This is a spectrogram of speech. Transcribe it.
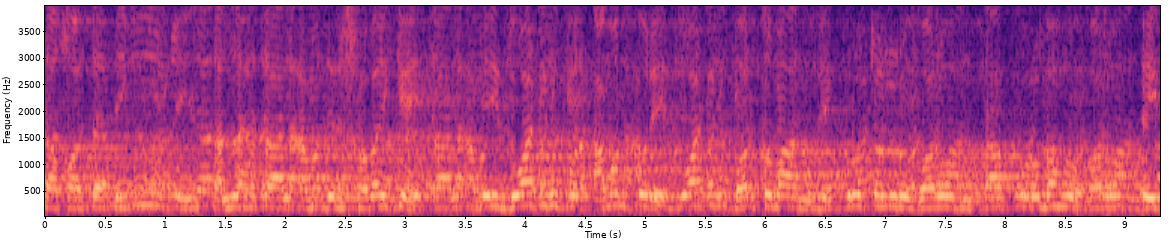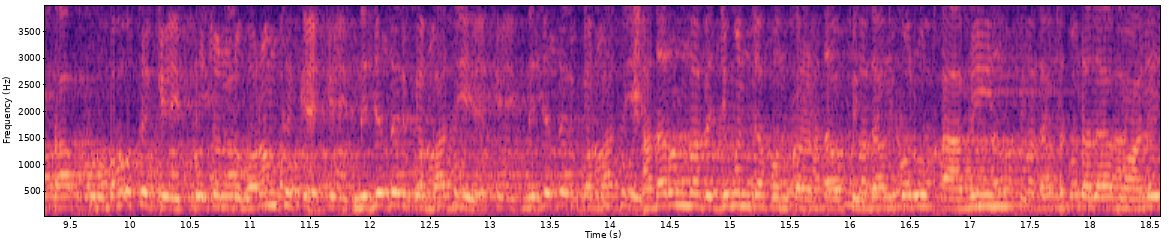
সাখাতাতিক। আল্লাহ তাআলা আমাদের সবাইকে এই দোয়াটির উপর আমল করে বর্তমান যে প্রচণ্ড গরম, তাপ প্রবাহ, এই তাপ প্রবাহ থেকে, এই প্রচণ্ড গরম থেকে নিজেদেরকে বাঁচিয়ে নিজেদেরকে বাঁচিয়ে সাধারণভাবে জীবনযাপন করার তৌফিক দান করুক, আমিন। আসসালামু আলাইকুম।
